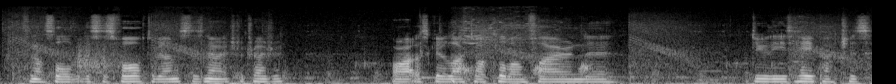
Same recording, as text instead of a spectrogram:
Think that's all that this is for, to be honest. There's no extra treasure. Alright, let's go light our club on fire and uh, do these hay patches.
